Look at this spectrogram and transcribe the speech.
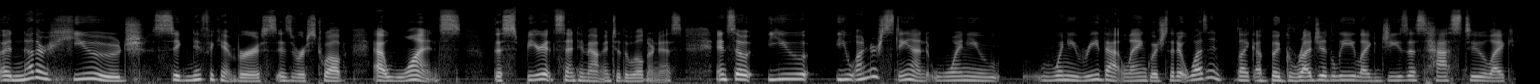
another huge, significant verse is verse 12. At once, the Spirit sent him out into the wilderness. And so you you understand when you when you read that language that it wasn't like a begrudgedly like Jesus has to like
